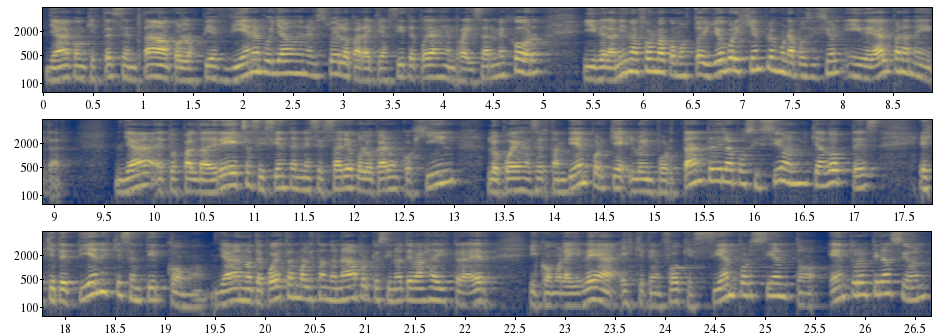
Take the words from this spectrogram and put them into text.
Ya con que estés sentado con los pies bien apoyados en el suelo para que así te puedas enraizar mejor y de la misma forma como estoy yo, por ejemplo, es una posición ideal para meditar. Ya, en tu espalda derecha, si sientes necesario colocar un cojín, lo puedes hacer también porque lo importante de la posición que adoptes es que te tienes que sentir cómodo, ya no te puede estar molestando nada porque si no te vas a distraer. Y como la idea es que te enfoques 100% en tu respiración,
